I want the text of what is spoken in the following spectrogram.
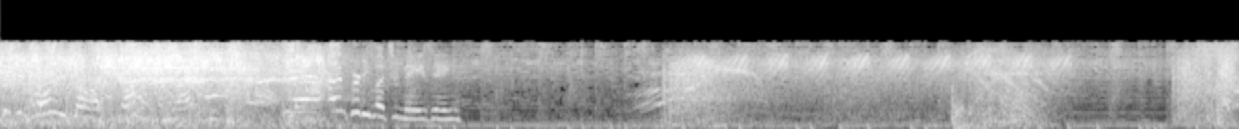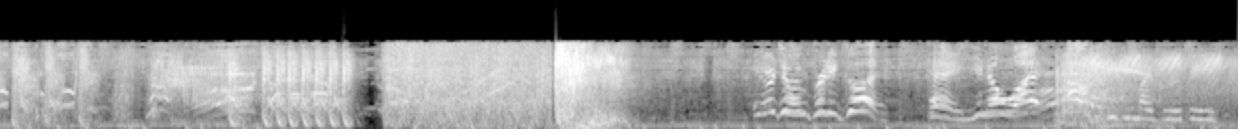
You can totally pretty much amazing. You're doing pretty good. Hey, you know what? I'll let you be my groupie.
